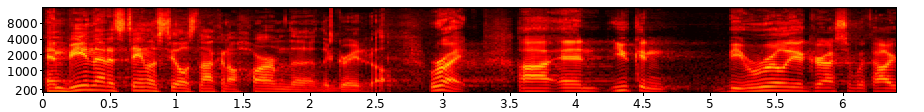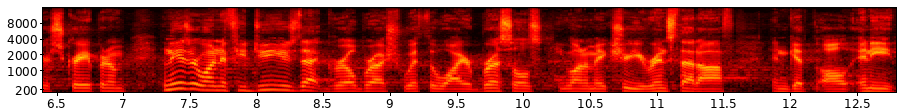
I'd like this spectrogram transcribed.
And being that it's stainless steel, it's not going to harm the, the grate at all. Right. Uh, and you can be really aggressive with how you're scraping them. And these are one, if you do use that grill brush with the wire bristles, you want to make sure you rinse that off and get all any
